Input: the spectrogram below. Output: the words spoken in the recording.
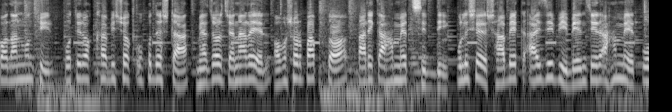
প্রধানমন্ত্রীর প্রতিরক্ষা বিষয়ক উপদেষ্টা মেজর জেনারেল অবসরপ্রাপ্ত তারিক আহমেদ সিদ্দিক। পুলিশের সাবেক আইজিপি বেনজির আহমেদ ও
